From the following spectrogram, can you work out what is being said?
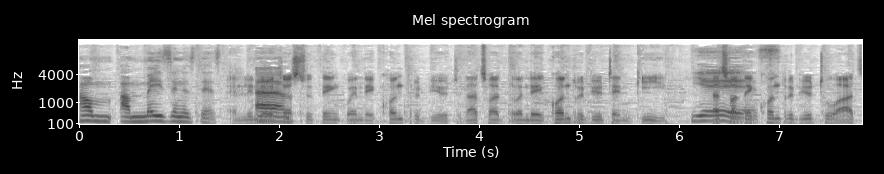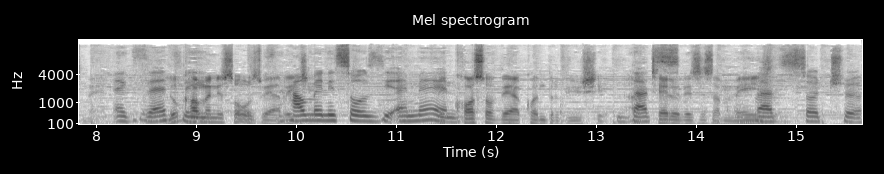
How amazing is this? And Linda, Um, just to think when they contribute, that's what when they contribute and give, that's what they contribute towards, man. Exactly. Look how many souls we are reaching How many souls? Amen. because of their contribution. I tell you, this is amazing. That's so true.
